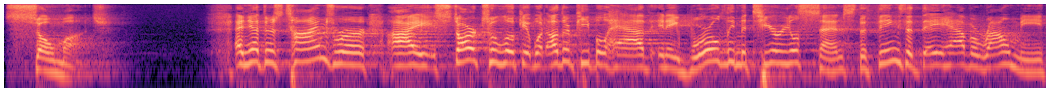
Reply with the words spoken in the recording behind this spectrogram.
So much. And yet, there's times where I start to look at what other people have in a worldly, material sense, the things that they have around me,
